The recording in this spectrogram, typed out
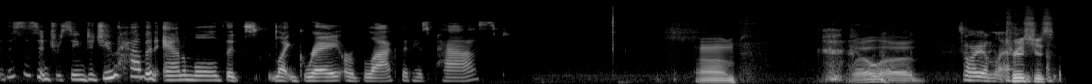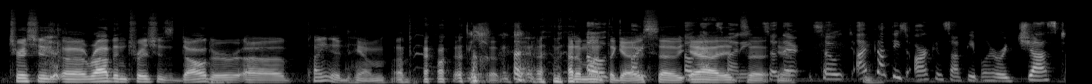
this is interesting. Did you have an animal that's like gray or black that has passed? Um, well, uh, Sorry, I'm laughing. Trish's Trish's uh, Robin Trish's daughter uh, painted him about about a month Oh, ago. are- so Oh, yeah, it's funny. uh, so yeah. there. So I've got these Arkansas people who are just,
